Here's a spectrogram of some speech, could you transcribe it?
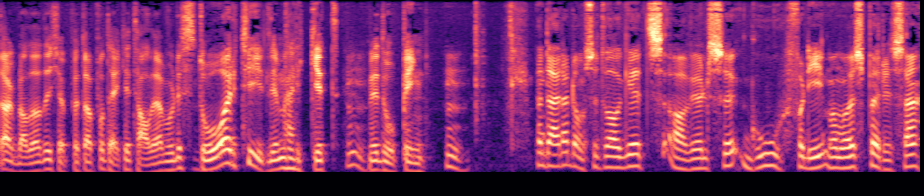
Dagbladet hadde kjøpt et apotek i Italia, hvor det står tydelig merket med doping. Mm. Men der er domsutvalgets avgjørelse god, fordi man må jo spørre seg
